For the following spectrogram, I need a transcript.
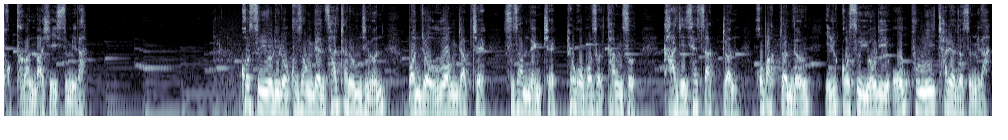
독특한 맛이 있습니다. 코스 요리로 구성된 사찰 음식은 먼저 우엉 잡채, 수삼냉채, 표고버섯 탕수, 가지 새싹전, 호박전 등 1코스 요리 5품이 차려졌습니다.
